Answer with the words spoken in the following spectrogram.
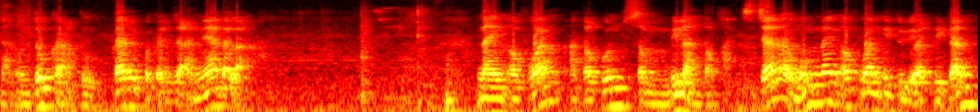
Dan untuk kartu karir pekerjaannya adalah nine of one ataupun sembilan tongkat. Secara umum nine of one itu diartikan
